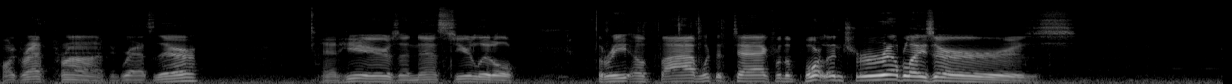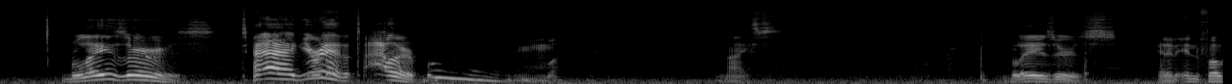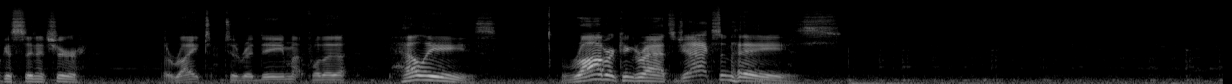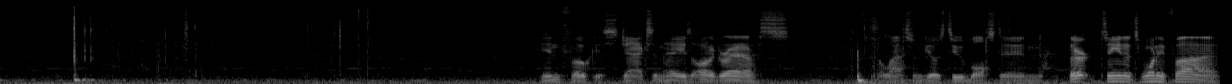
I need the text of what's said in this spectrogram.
Autograph Prime. Congrats there. And here's a Nassir Little. Three of five with the tag for the Portland Trailblazers. Blazers. Tag, you're in. Tyler. Boom. Nice. Blazers. And an in focus signature. The right to redeem for the Pellies. Robert, congrats. Jaxson Hayes. In focus. Jaxson Hayes autographs. The last one goes to Boston. 13 to 25.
